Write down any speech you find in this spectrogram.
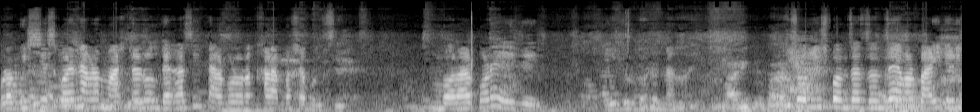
ওরা বিশ্বাস করে না, আমরা মাস্টার রোল দেখাচ্ছি, তারপর ওরা খারাপ ভাষা বলছি। বলার পরে এই যে, এই দুর্ঘটনা হয়। চল্লিশ পঞ্চাশ জন যায়, আমার বাড়ি টাড়ি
